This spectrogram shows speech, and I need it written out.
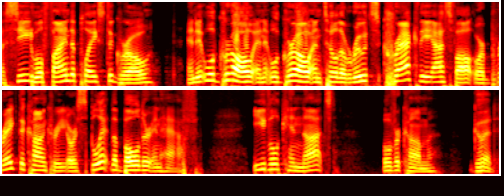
a seed will find a place to grow and it will grow and it will grow until the roots crack the asphalt or break the concrete or split the boulder in half. Evil cannot overcome good.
